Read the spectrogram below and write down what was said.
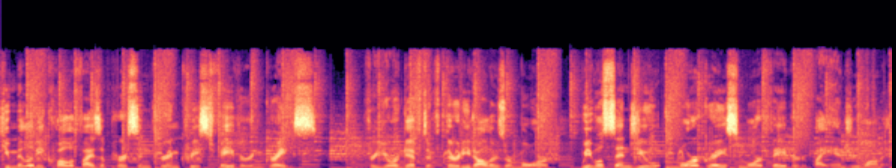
humility qualifies a person for increased favor and grace. For your gift of $30 or more, we will send you More Grace, More Favor by Andrew Wommack.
